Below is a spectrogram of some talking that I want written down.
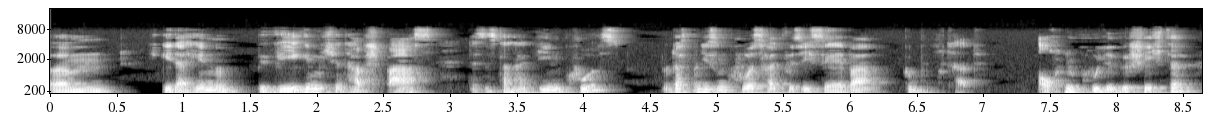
Ähm, ich gehe da hin und bewege mich und habe Spaß. Das ist dann halt wie ein Kurs, nur dass man diesen Kurs halt für sich selber gebucht hat. Auch eine coole Geschichte.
